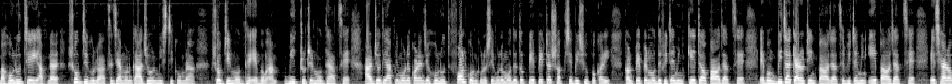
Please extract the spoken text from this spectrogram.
বা হলুদ যেই আপনার সবজিগুলো আছে, যেমন গাজর, মিষ্টি কুমড়া সবজির মধ্যে এবং বিটরুটের মধ্যে আছে। আর যদি আপনি মনে করেন যে হলুদ ফল কোনগুলো, সেগুলোর মধ্যে তো পেঁপেটা সবচেয়ে বেশি উপকারী, কারণ পেঁপের মধ্যে ভিটামিন কেটাও পাওয়া যাচ্ছে এবং বিটা ক্যারোটিন পাওয়া যাচ্ছে, ভিটামিন এ পাওয়া যাচ্ছে। এছাড়াও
